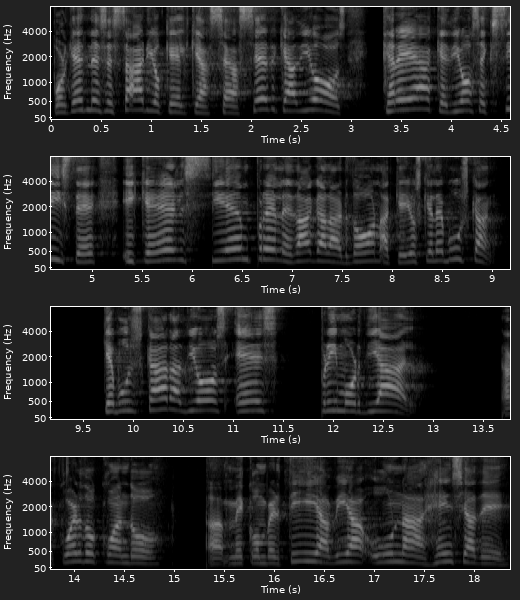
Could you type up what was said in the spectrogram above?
Porque es necesario que el que se acerque a Dios crea que Dios existe y que Él siempre le da galardón a aquellos que le buscan. Que buscar a Dios es primordial. De acuerdo cuando Ah, me convertí, había una agencia de,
